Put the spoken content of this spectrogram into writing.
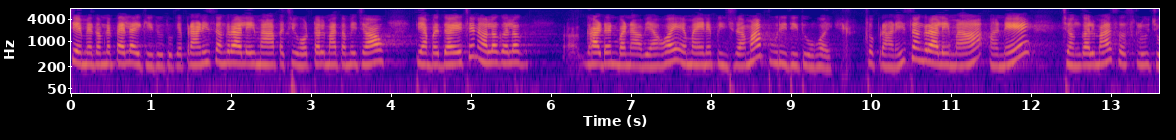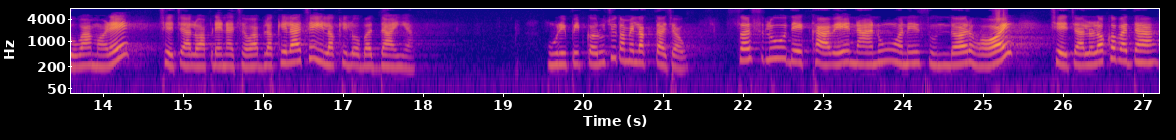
છે મેં તમને પહેલાંય કીધું હતું કે પ્રાણી સંગ્રહાલયમાં, પછી હોટલમાં તમે જાઓ, ત્યાં બધાએ છે ને અલગ અલગ ગાર્ડન બનાવ્યા હોય, એમાં એને પિંજરામાં પૂરી દીધું હોય. તો પ્રાણી સંગ્રહાલયમાં અને જંગલમાં સસલું જોવા મળે છે. ચાલો આપણે એના જવાબ લખેલા છે એ લખી લો બધા અહીંયા. હું રિપીટ કરું છું, તમે લખતા જાઓ. સસલું દેખાવે, નાનું અને સુંદર હોય છે. ચાલો લખો બધા.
